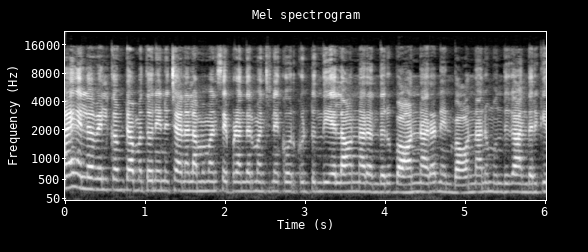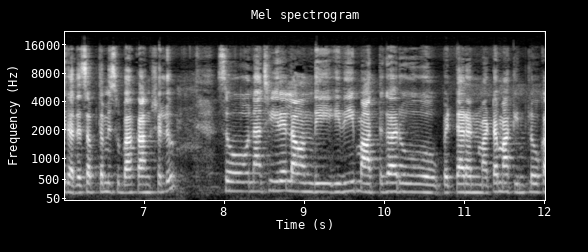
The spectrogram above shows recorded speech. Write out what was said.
హాయ్ హలో వెల్కమ్ టు అమ్మతో నేను ఛానల్. అమ్మ మనసు ఎప్పుడు అందరూ మంచినే కోరుకుంటుంది. ఎలా ఉన్నారు అందరూ? బాగున్నారా? నేను బాగున్నాను. ముందుగా అందరికీ రథసప్తమి శుభాకాంక్షలు. సో నా చీర ఎలా ఉంది? ఇది మా అత్తగారు పెట్టారనమాట మాకు ఇంట్లో ఒక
